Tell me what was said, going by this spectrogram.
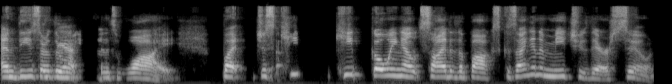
and these are the yeah. reasons why but just yeah. keep keep going outside of the box because I'm going to meet you there soon.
